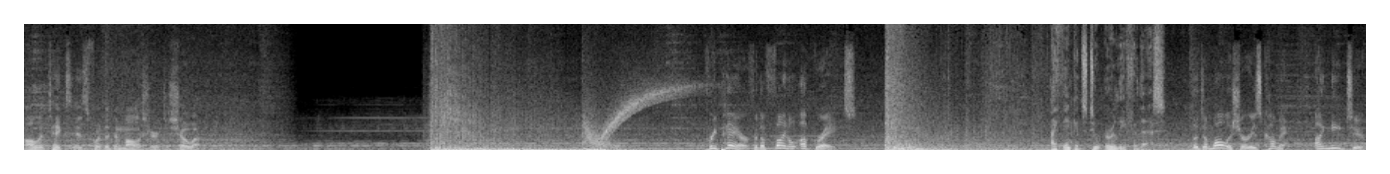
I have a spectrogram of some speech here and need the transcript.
All it takes is for the Demolisher to show up. Prepare for the final upgrades. I think it's too early for this. The Demolisher is coming. I need to.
